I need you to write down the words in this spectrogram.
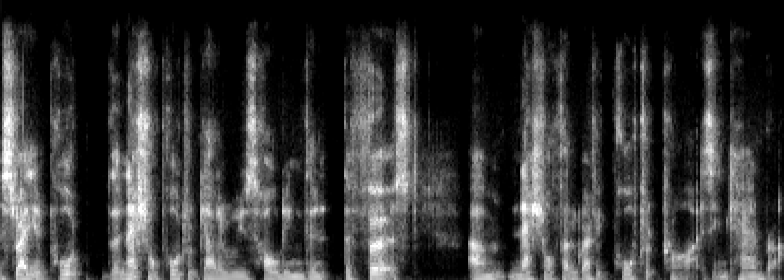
Australian Port, the National Portrait Gallery was holding the, the first um, National Photographic Portrait Prize in Canberra.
